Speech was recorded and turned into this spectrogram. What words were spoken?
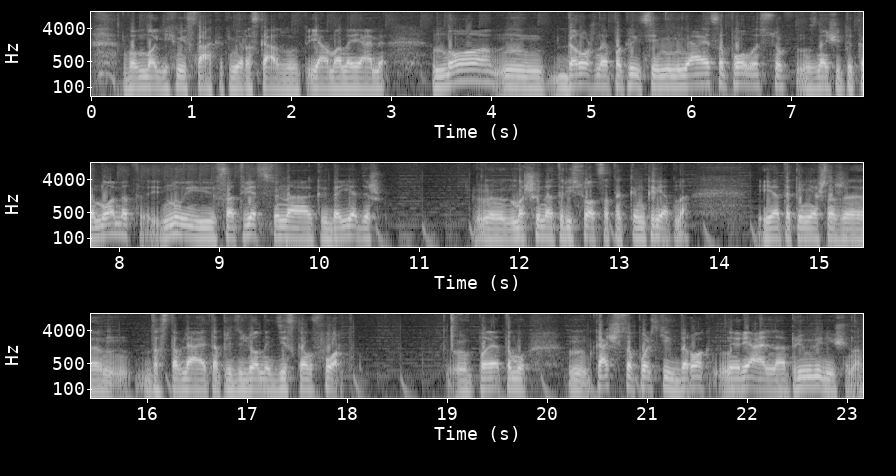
во многих местах, как мне рассказывают, яма на яме. Но дорожное покрытие не меняется полностью, значит экономят. Ну и соответственно, когда едешь, машина трясется так конкретно. И это, конечно же, доставляет определенный дискомфорт. Поэтому качество польских дорог реально преувеличено.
